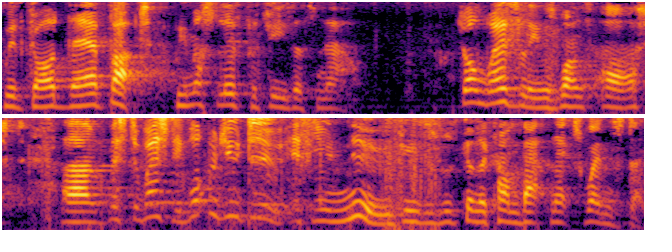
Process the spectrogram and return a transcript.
with God there, but we must live for Jesus now. John Wesley was once asked, um, Mr. Wesley, what would you do if you knew Jesus was going to come back next Wednesday?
